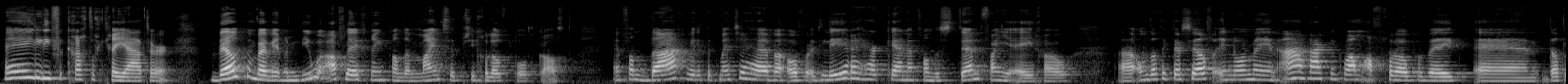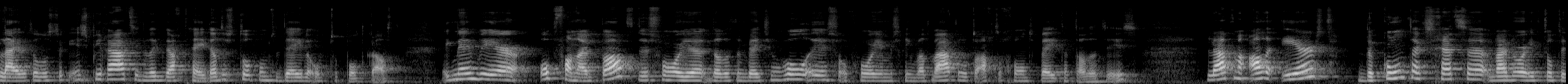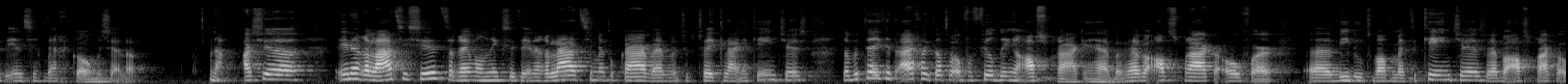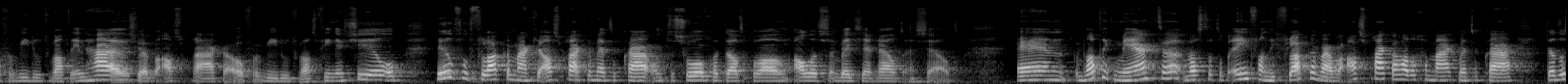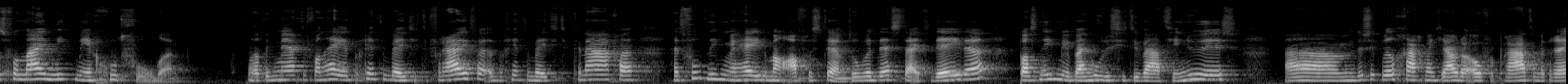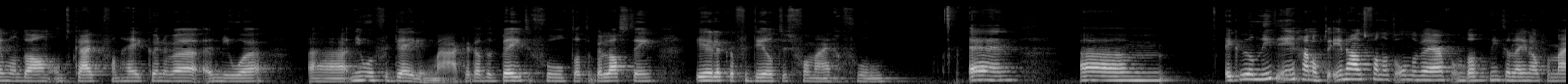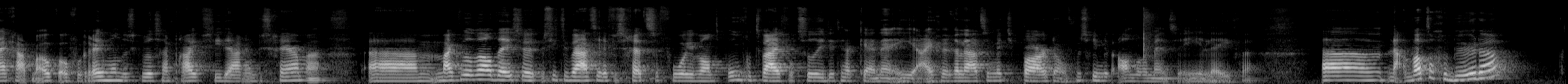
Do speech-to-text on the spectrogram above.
Hey lieve krachtig creator. Welkom bij weer een nieuwe aflevering van de Mindset Psycholoog podcast. En vandaag wil ik het met je hebben over het leren herkennen van de stem van je ego. Uh, omdat ik daar zelf enorm mee in aanraking kwam afgelopen week. En dat leidde tot een stuk inspiratie. Dat ik dacht, hé, hey, dat is tof om te delen op de podcast. Ik neem weer op vanuit bad. Dus hoor je dat het een beetje hol is. Of hoor je misschien wat water op de achtergrond. Weet dat dat het is. Laat me allereerst de context schetsen waardoor ik tot dit inzicht ben gekomen zelf. Nou, als je in een relatie zit. Raymond en ik zitten in een relatie met elkaar. We hebben natuurlijk twee kleine kindjes. Dat betekent eigenlijk dat we over veel dingen afspraken hebben. We hebben afspraken over uh, wie doet wat met de kindjes. We hebben afspraken over wie doet wat in huis. We hebben afspraken over wie doet wat financieel. Op heel veel vlakken maak je afspraken met elkaar om te zorgen dat gewoon alles een beetje ruilt en zeilt. En wat ik merkte was dat op een van die vlakken waar we afspraken hadden gemaakt met elkaar, dat het voor mij niet meer goed voelde. Dat ik merkte van, hé, hey, het begint een beetje te wrijven, het begint een beetje te knagen. Het voelt niet meer helemaal afgestemd. Hoe we het destijds deden, past niet meer bij hoe de situatie nu is. Um, dus ik wil graag met jou erover praten, met Raymond dan, om te kijken van, hé, hey, kunnen we een nieuwe, uh, nieuwe verdeling maken? Dat het beter voelt, dat de belasting eerlijker verdeeld is voor mijn gevoel. En um, ik wil niet ingaan op de inhoud van het onderwerp, omdat het niet alleen over mij gaat, maar ook over Raymond. Dus ik wil zijn privacy daarin beschermen. Um, maar ik wil wel deze situatie even schetsen voor je, want ongetwijfeld zul je dit herkennen in je eigen relatie met je partner of misschien met andere mensen in je leven. Um, nou, wat er gebeurde,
